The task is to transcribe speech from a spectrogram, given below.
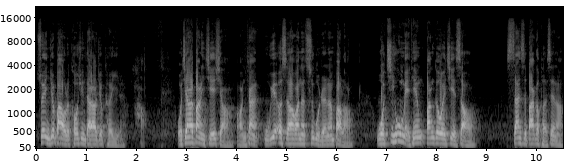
所以你就把我的扣讯带到就可以了。好，我将来帮你揭晓哦。你看五月二十号的话呢，持股仍然爆牢，我几乎每天帮各位介绍。三十八个 percent 啊！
